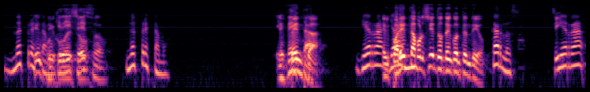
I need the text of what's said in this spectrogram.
no es préstamo. ¿Quién dijo ¿Qué dice eso? No es préstamo. Es venta. Guerra El ya 40% tengo entendido. Carlos, Guerra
